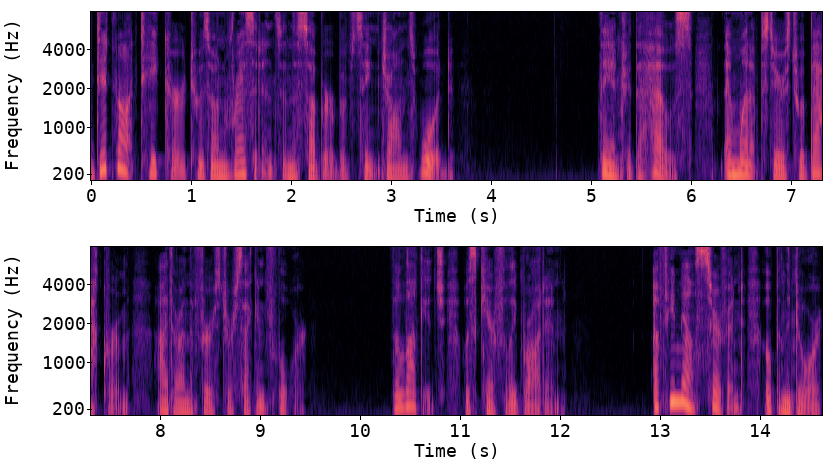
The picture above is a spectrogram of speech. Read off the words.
did not take her to his own residence in the suburb of St. John's Wood. They entered the house and went upstairs to a back room, either on the first or second floor. The luggage was carefully brought in. A female servant opened the door,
